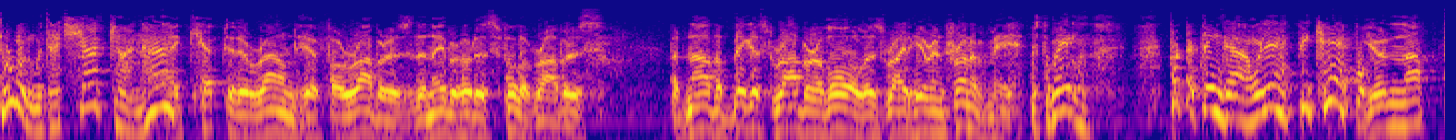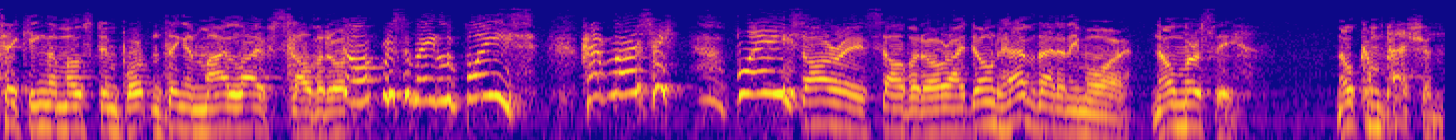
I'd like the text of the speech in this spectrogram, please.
doing with that shotgun, huh? I kept it around here for robbers. The neighborhood is full of robbers. But now the biggest robber of all is right here in front of me. Mr. Maitland, put the thing down, will you? Be careful. You're not taking the most important thing in my life, Salvador. Stop, Mr. Maitland, please. Have mercy. Please. Sorry, Salvador. I don't have that anymore. No mercy. No compassion.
